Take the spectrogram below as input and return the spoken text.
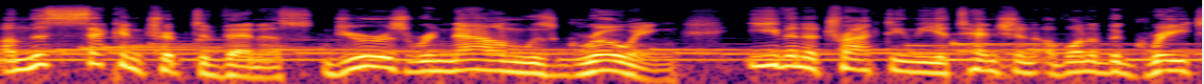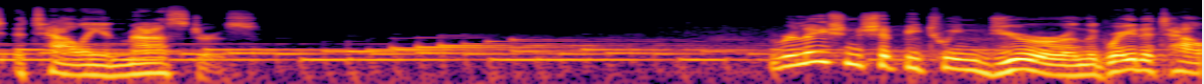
On this second trip to Venice, Dürer's renown was growing, even attracting the attention of one of the great Italian masters. The relationship between Dürer and the great Italian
